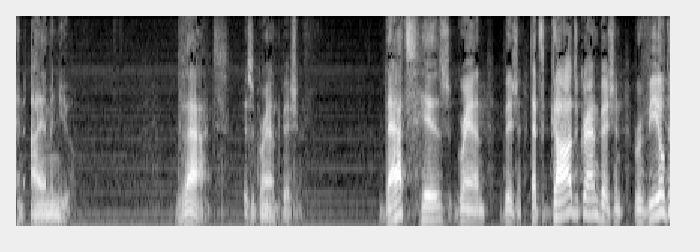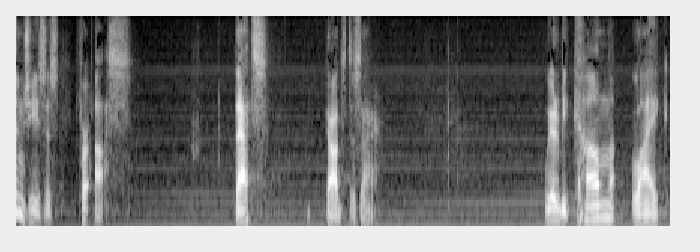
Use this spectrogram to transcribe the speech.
and I am in you. That is a grand vision. That's his grand vision. That's God's grand vision revealed in Jesus for us. That's God's desire. We are to become like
